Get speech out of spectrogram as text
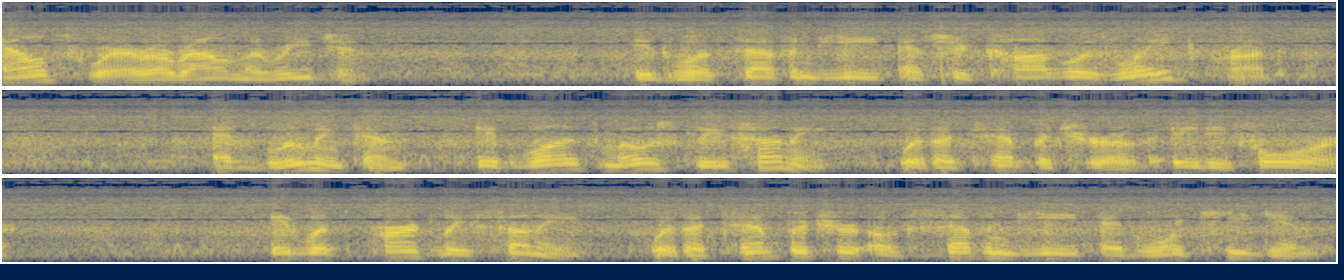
Elsewhere around the region, it was 78 at Chicago's lakefront. At Bloomington, it was mostly sunny with a temperature of 84. It was partly sunny with a temperature of 78 at Waukegan,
